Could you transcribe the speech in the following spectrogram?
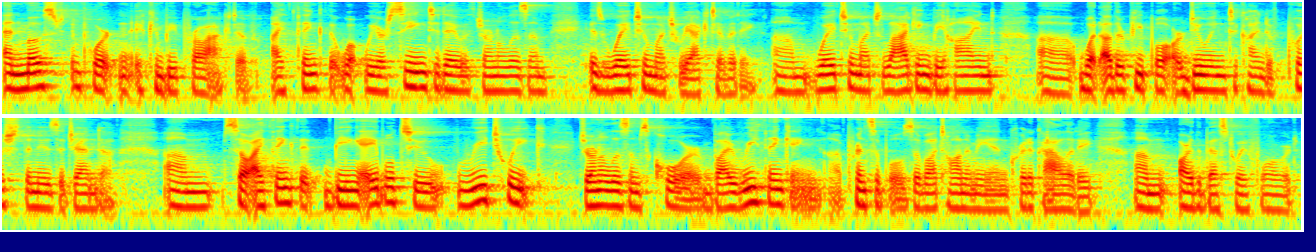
and most important, it can be proactive. I think that what we are seeing today with journalism is way too much reactivity, um, way too much lagging behind uh, what other people are doing to kind of push the news agenda. Um, so I think that being able to retweak journalism's core by rethinking uh, principles of autonomy and criticality um, are the best way forward.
